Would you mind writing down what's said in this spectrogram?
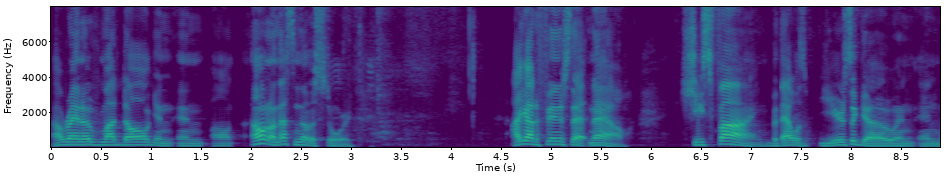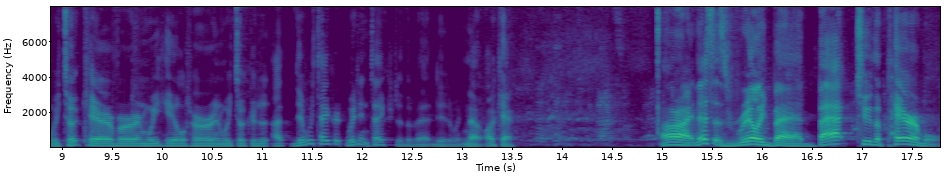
I ran over my dog and, and on, oh no, that's another story. I got to finish that now. She's fine, but that was years ago, and, and we took care of her and we healed her and we took her to, uh, did we take her? We didn't take her to the vet, did we? No, okay. All right, this is really bad. Back to the parable.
